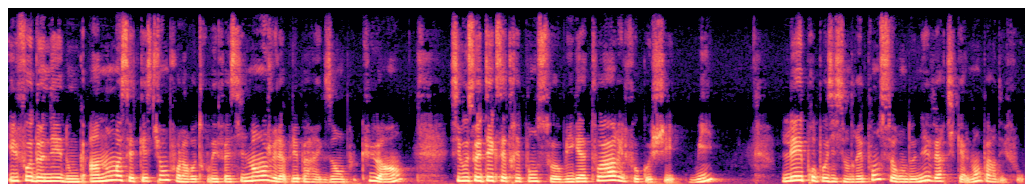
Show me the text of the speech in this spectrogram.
Il faut donner donc un nom à cette question pour la retrouver facilement. Je vais l'appeler par exemple Q1. Si vous souhaitez que cette réponse soit obligatoire, il faut cocher « Oui ». Les propositions de réponse seront données verticalement par défaut.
